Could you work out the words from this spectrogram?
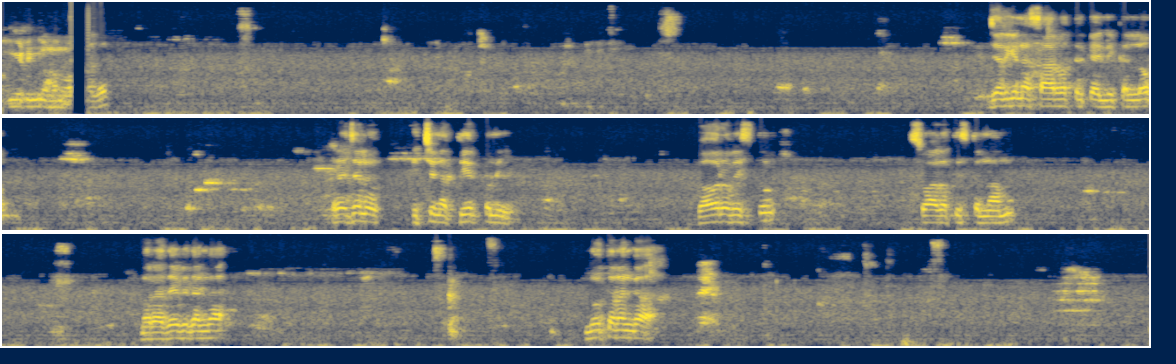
మీటింగ్లో హలో జరిగిన సార్వత్రిక ఎన్నికల్లో ప్రజలు ఇచ్చిన తీర్పుని గౌరవిస్తూ స్వాగతిస్తున్నాము. మరి అదేవిధంగా నూతనంగా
